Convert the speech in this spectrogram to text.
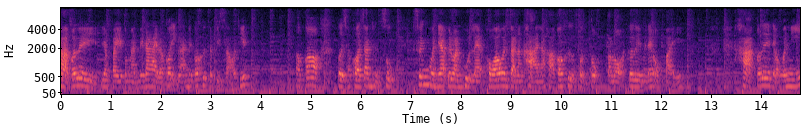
ค่ะก็เลยยังไปตรงนั้นไม่ได้ แล้วก็อีกร้านหนึ่งก็คือจะปิดเสาร์อาทิตย์แล้วก็เปิดเฉพาะจันทร์ถึงศุกร์ซึ่งวันนี้เป็นวันพุธแล้วเพราะว่าวันจันทร์อังคารนะคะ ก็คือฝนตกตลอดก็เลยไม่ได้ออกไป ค่ะก็เลยเดี๋ยววันนี้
